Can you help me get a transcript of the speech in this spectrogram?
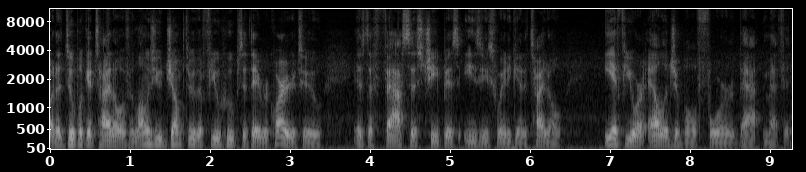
But a duplicate title, if as long as you jump through the few hoops that they require you to, is the fastest, cheapest, easiest way to get a title if you are eligible for that method.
